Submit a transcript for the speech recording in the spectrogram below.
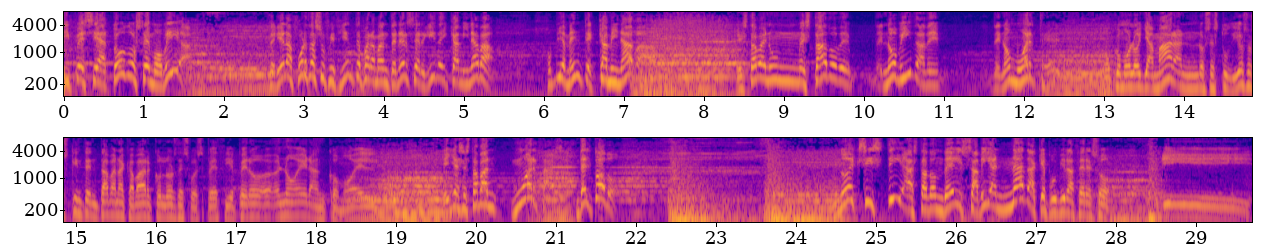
Y pese a todo se movía. Tenía la fuerza suficiente para mantenerse erguida y caminaba. Obviamente, caminaba. Estaba en un estado de, no vida, de, de no muerte. O como lo llamaran los estudiosos que intentaban acabar con los de su especie, pero no eran como él. Ellas estaban muertas, del todo. No existía hasta donde él sabía nada que pudiera hacer eso. Y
